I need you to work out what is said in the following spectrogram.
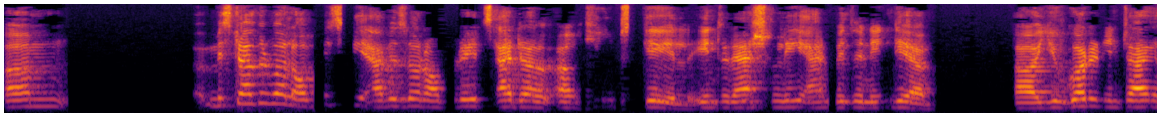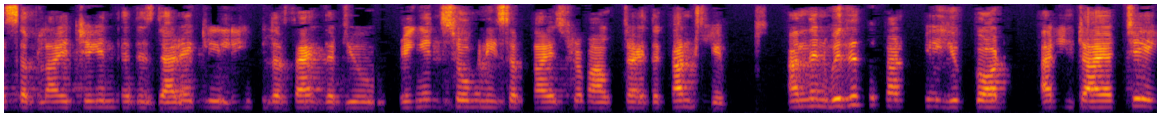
Um, Mr. Agarwal, obviously Amazon operates at a, a huge scale internationally and within India. Uh, you've got an entire supply chain that is directly linked to the fact that you bring in so many supplies from outside the country. And then within the country, you've got an entire chain,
